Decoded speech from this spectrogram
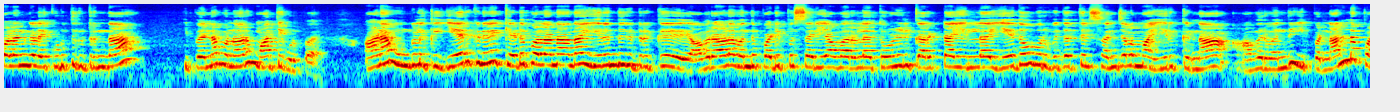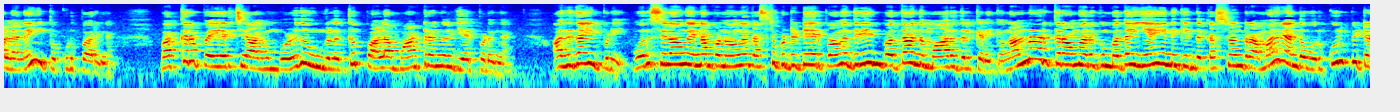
பலன்களை கொடுத்துக்கிட்டு இருந்தால் இப்போ என்ன பண்ணுவார்? மாற்றி கொடுப்பார். ஆனால் உங்களுக்கு ஏற்கனவே கெடுபலனாக தான் இருந்துக்கிட்டு இருக்கு அவரால் வந்து படிப்பு சரியாக வரல தொழில் கரெக்டாக இல்லை ஏதோ ஒரு விதத்தில் சஞ்சலமாக இருக்குன்னா அவர் வந்து இப்போ நல்ல பலனை இப்போ கொடுப்பாருங்க. வக்கர பெயர்ச்சி ஆகும் பொழுது உங்களுக்கு பல மாற்றங்கள் ஏற்படுங்க. அதுதான் இப்படி. ஒரு சிலவங்க என்ன பண்ணுவாங்க? கஷ்டப்பட்டுட்டே இருப்பாங்க. திடீர்னு பார்த்தா அந்த மாறுதல் கிடைக்கும். நல்லா இருக்கிற மாதிரி இருக்கும் பார்த்தா ஏன் எனக்கு இந்த கஷ்டன்ற மாதிரி அந்த ஒரு குறிப்பிட்ட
